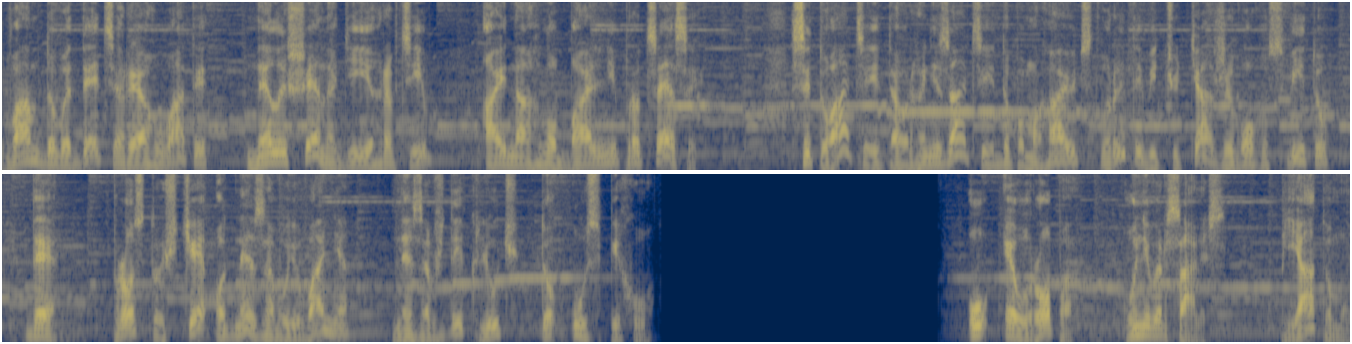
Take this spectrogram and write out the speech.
Вам доведеться реагувати не лише на дії гравців, а й на глобальні процеси. Ситуації та організації допомагають створити відчуття живого світу, де просто ще одне завоювання не завжди ключ до успіху. У Європа Універсаліс п'ятому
